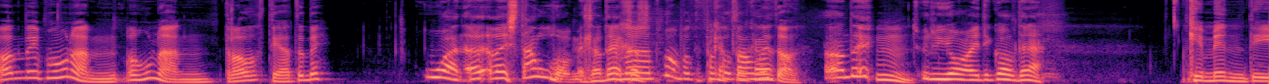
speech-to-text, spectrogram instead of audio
Ond mae hwnna'n, mae hwnna'n draddodiad yndi? Wan, oedd e'n stalfo, mellad e? Na, achos- dwi'n meddwl bod pobl dal yn o. O, yndi? Mm. Dwi'n rhoi, di gweld yna. Cyn mynd i,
